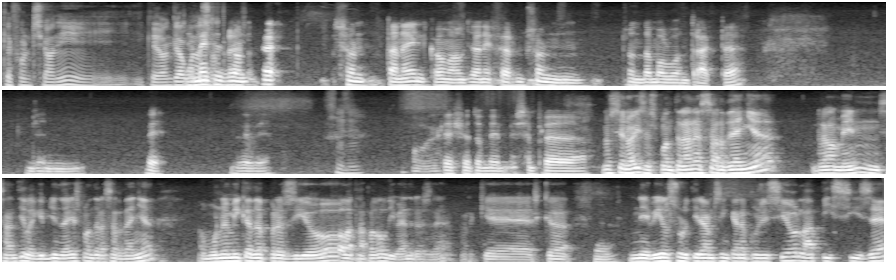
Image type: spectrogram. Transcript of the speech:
que funcioni i, que doni alguna sorpresa. eh, són, tant ell com el Jennifer són, són de molt bon tracte. eh? Gent... Bé, bé, bé. Mhm. Molt bé. Que això també sempre... No sé, nois, es plantaran a Sardenya, realment, Santi, l'equip Hyundai es plantarà a Sardenya amb una mica de pressió a l'etapa del divendres, eh? perquè és que Sí. Neville sortirà en cinquena posició, l'API sisè,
